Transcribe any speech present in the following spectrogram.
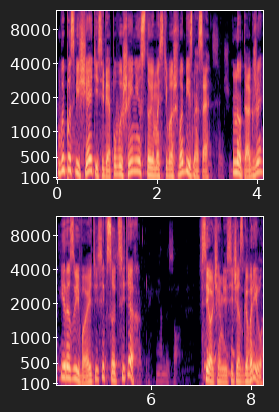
вы посвящаете себя повышению стоимости вашего бизнеса, но также и развиваетесь и в соцсетях. Все, о чем я сейчас говорил,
